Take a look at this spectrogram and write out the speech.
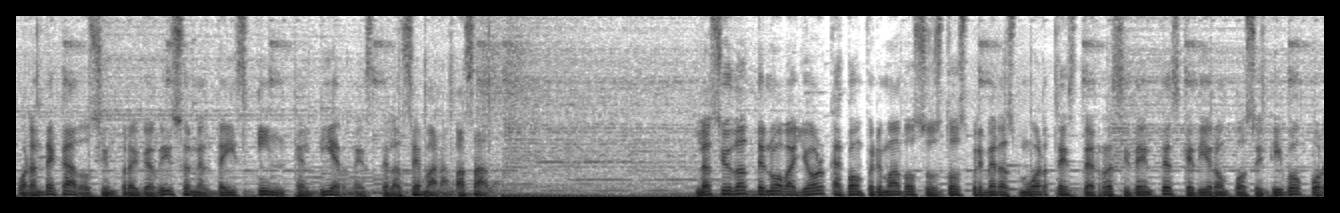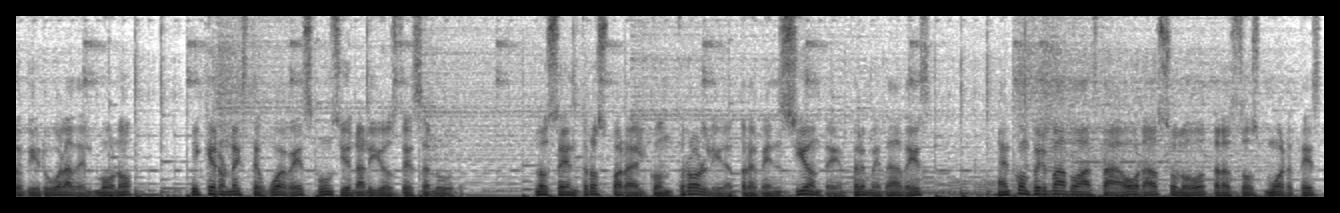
fueran dejados sin previo aviso en el Days Inn el viernes de la semana pasada. La ciudad de Nueva York ha confirmado sus dos primeras muertes de residentes que dieron positivo por viruela del mono, dijeron este jueves funcionarios de salud. Los Centros para el Control y la Prevención de Enfermedades han confirmado hasta ahora solo otras dos muertes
